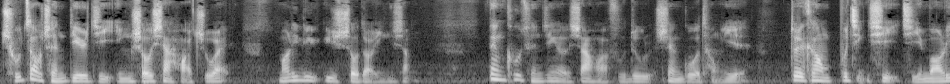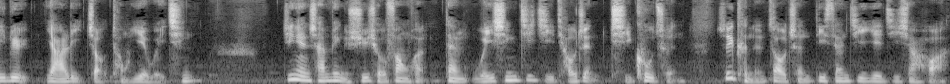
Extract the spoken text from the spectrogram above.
除造成第二季营收下滑之外，毛利率亦受到影响。但库存金额下滑幅度胜过同业，对抗不景气及毛利率压力较同业为轻。今年产品需求放缓，但维新积极调整其库存，虽可能造成第三季业绩下滑。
